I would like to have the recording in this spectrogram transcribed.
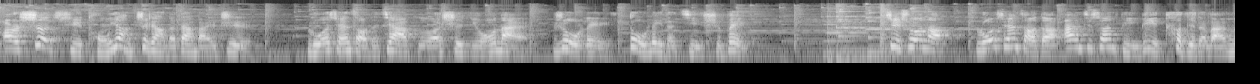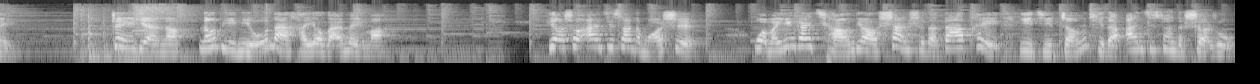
而摄取同样质量的蛋白质，螺旋藻的价格是牛奶、肉类、豆类的几十倍。据说呢，螺旋藻的氨基酸比例特别的完美，这一点呢，能比牛奶还要完美吗？要说氨基酸的模式，我们应该强调膳食的搭配以及整体的氨基酸的摄入。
